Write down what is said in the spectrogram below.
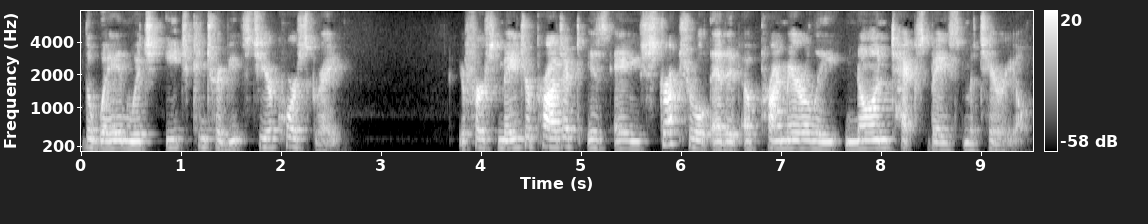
the way in which each contributes to your course grade. Your first major project is a structural edit of primarily non-text-based material.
